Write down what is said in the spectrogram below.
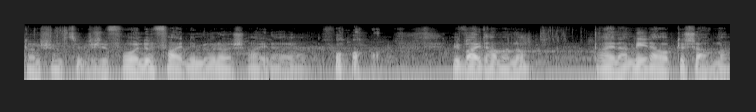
Ganz schön zwischen Freund und Feind nicht mehr unterscheiden, ja. Wie weit haben wir noch? 300 Meter, ob das schaffen wir.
